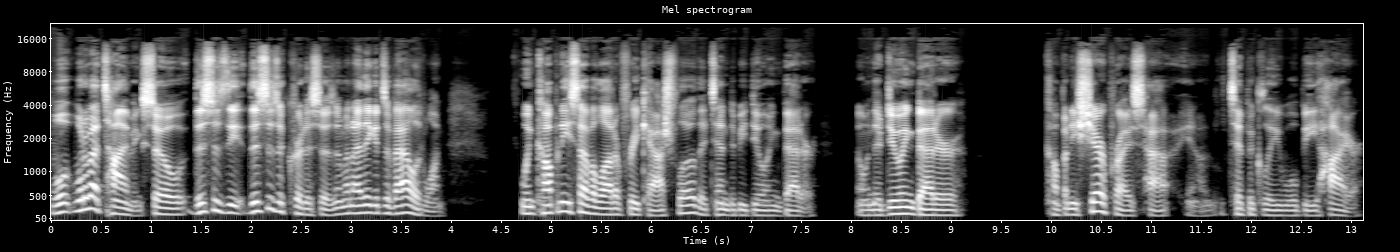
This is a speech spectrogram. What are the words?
Well, what about timing? So this is the this is a criticism, and I think it's a valid one. When companies have a lot of free cash flow, they tend to be doing better, and when they're doing better, company share price ha- you know typically will be higher.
